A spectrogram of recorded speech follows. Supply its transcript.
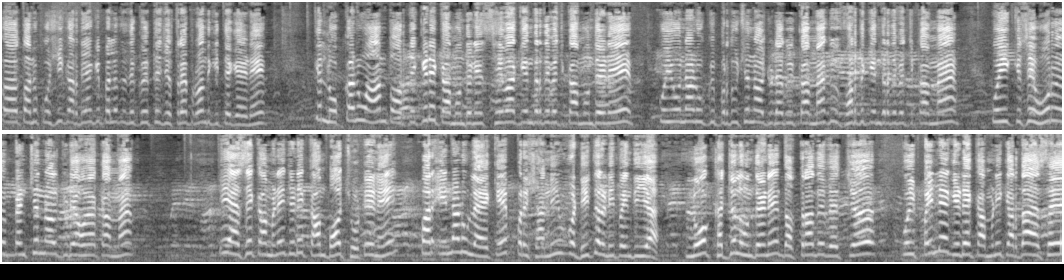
ਤੁਹਾਨੂੰ ਕੋਸ਼ਿਸ਼ ਕਰਦੇ ਹਾਂ ਕਿ ਪਹਿਲਾਂ ਤਾਂ ਦੇਖੋ ਇੱਥੇ ਜਿਸ ਤਰ੍ਹਾਂ ਪ੍ਰਬੰਧ ਕੀਤੇ ਗਏ ਨੇ ਕਿ ਲੋਕਾਂ ਨੂੰ ਆਮ ਤੌਰ ਤੇ ਕਿਹੜੇ ਕੰਮ ਹੁੰਦੇ ਨੇ? ਸੇਵਾ ਕੇਂਦਰ ਦੇ ਵਿੱਚ ਕੰਮ ਹੁੰਦੇ ਨੇ। ਕੋਈ ਉਹਨਾਂ ਨੂੰ ਕੋਈ ਪ੍ਰਦੂਸ਼ਣ ਨਾਲ ਜੁੜਿਆ ਕੋਈ ਕੰਮ ਹੈ? ਕੋਈ ਫਰਦ ਕੇਂਦਰ ਦੇ ਵਿੱਚ ਕੰਮ ਹੈ? ਕੋਈ ਕਿਸੇ ਹੋਰ ਪੈਨਸ਼ਨ ਨਾਲ ਜੁੜਿਆ ਹੋਇਆ ਕੰਮ ਹੈ? ਇਹ ਐਸੇ ਕੰਮ ਨੇ ਜਿਹੜੇ ਕੰਮ ਬਹੁਤ ਛੋਟੇ ਨੇ, ਪਰ ਇਹਨਾਂ ਨੂੰ ਲੈ ਕੇ ਪਰੇਸ਼ਾਨੀ ਵੱਡੀ ਝੱਲਣੀ ਪੈਂਦੀ ਆ ਲੋਕ ਖੱਜਲ ਹੁੰਦੇ ਨੇ ਦਫ਼ਤਰਾਂ ਦੇ ਵਿੱਚ। ਕੋਈ ਪਹਿਲੇ ਗੇੜੇ ਕੰਮ ਨਹੀਂ ਕਰਦਾ, ਐਸੇ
